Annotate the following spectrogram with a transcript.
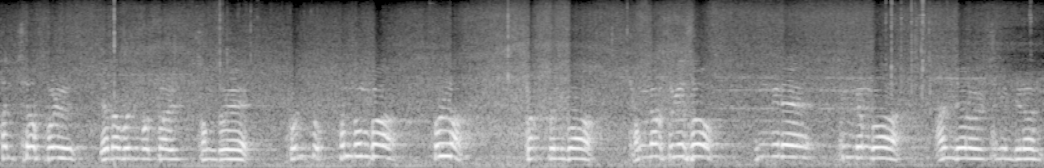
한치 앞을 내다보지 못할 정도의 혼돈- 혼돈과 혼란, 격변과 경랑 속에서 국민의 생명과 안전을 책임지는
